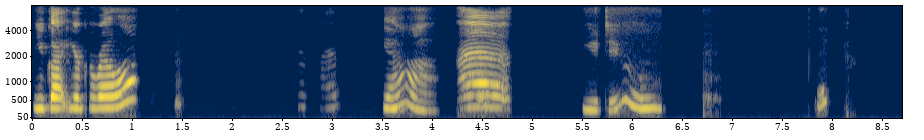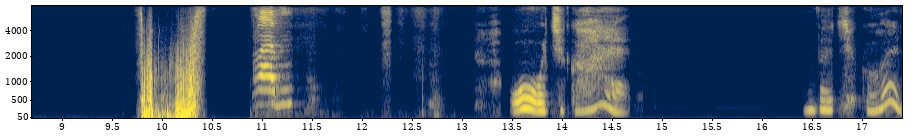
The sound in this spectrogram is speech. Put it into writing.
You got your gorilla? Uh-huh. Yeah, uh. you do. Oh, what you got? What you got?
